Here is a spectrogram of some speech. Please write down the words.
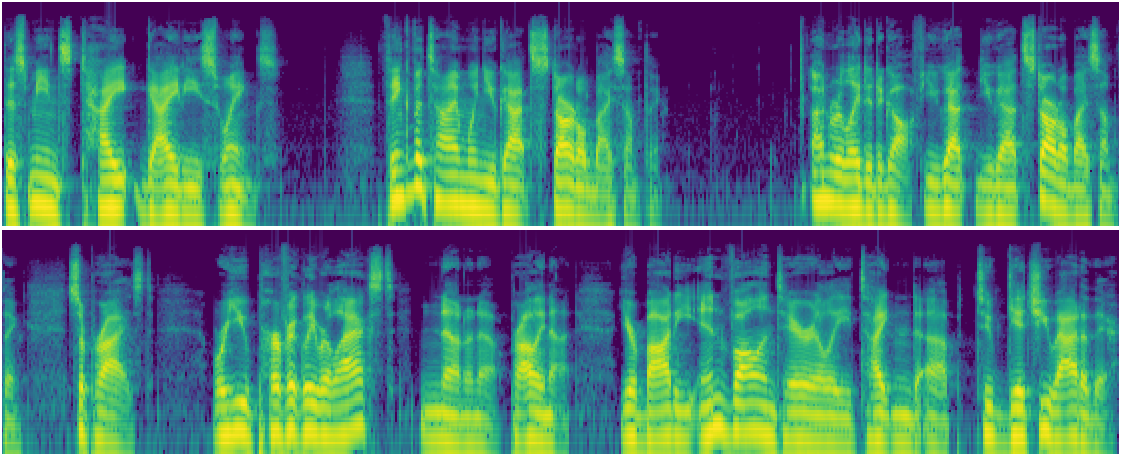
this means tight, guidey swings. Think of a time when you got startled by something. Unrelated to golf. You got you got startled by something. Surprised. Were you perfectly relaxed? No, no, no. Probably not. Your body involuntarily tightened up to get you out of there.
